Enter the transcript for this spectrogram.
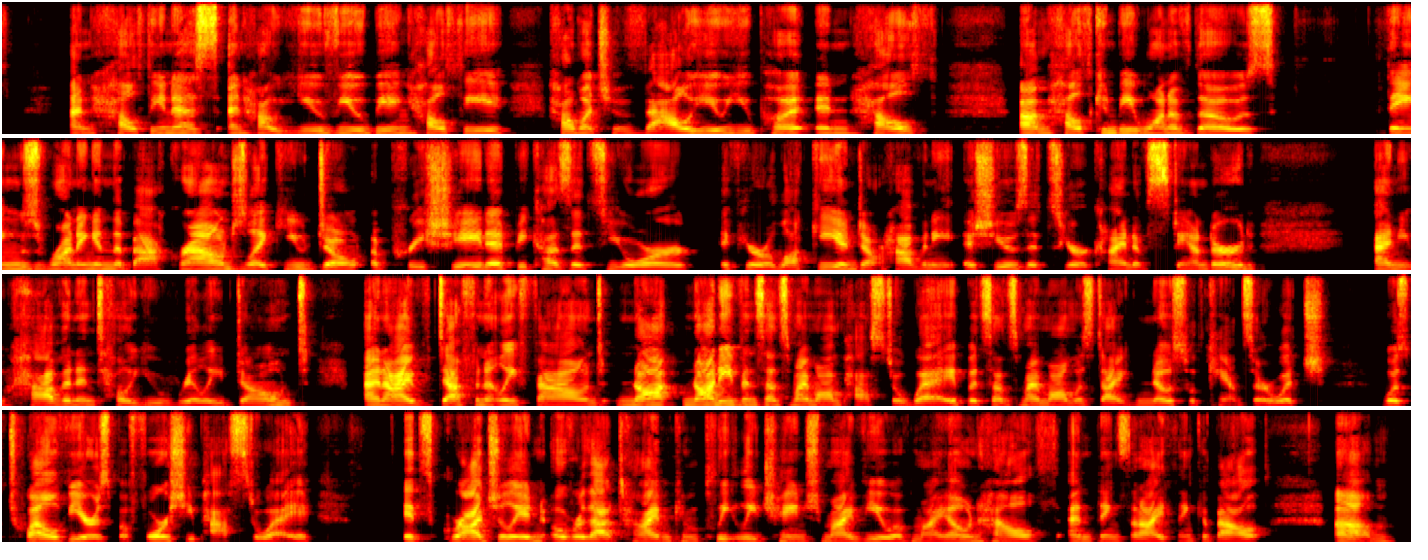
and healthiness and how you view being healthy, how much value you put in health. Um, health can be one of those things running in the background like you don't appreciate it because it's your if you're lucky and don't have any issues it's your kind of standard and you have it until you really don't and i've definitely found not not even since my mom passed away but since my mom was diagnosed with cancer which was 12 years before she passed away it's gradually and over that time completely changed my view of my own health and things that i think about um,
